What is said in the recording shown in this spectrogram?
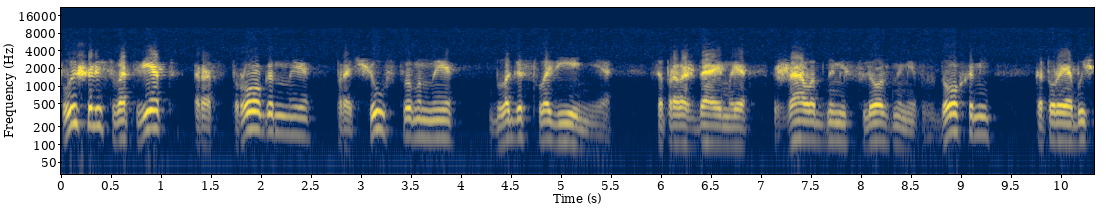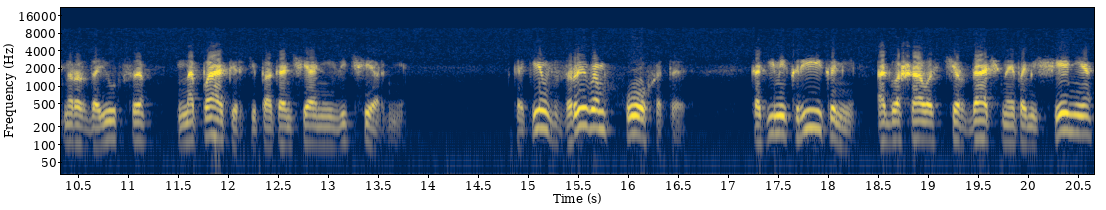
слышались в ответ растроганные, прочувствованные благословения, сопровождаемые жалобными слезными вздохами, которые обычно раздаются на паперти по окончании вечерни. Каким взрывом хохота, какими криками оглашалось чердачное помещение,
